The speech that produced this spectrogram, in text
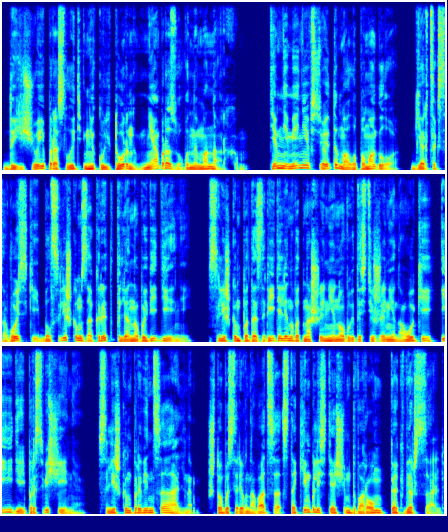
да еще и прослыть некультурным, необразованным монархом. Тем не менее, все это мало помогло. Герцог Савойский был слишком закрыт для нововведений, слишком подозрителен в отношении новых достижений науки и идей просвещения, слишком провинциальным, чтобы соревноваться с таким блестящим двором, как Версаль.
